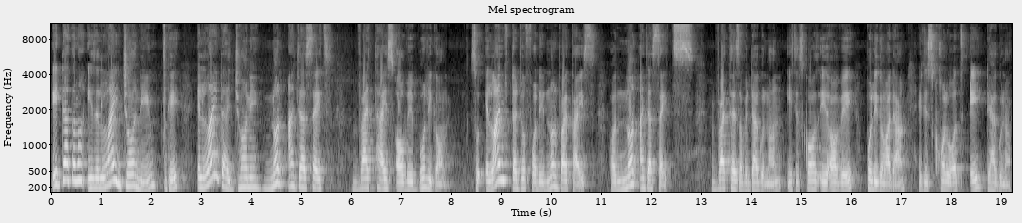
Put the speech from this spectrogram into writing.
a diagonal is a line journey, okay, a line that journey non-adjacent vertices of a polygon. So a line that goes for the non-vertices or non-adjacent vertex of a diagonal, it is called a of a polygon rather, it is called what? A diagonal.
